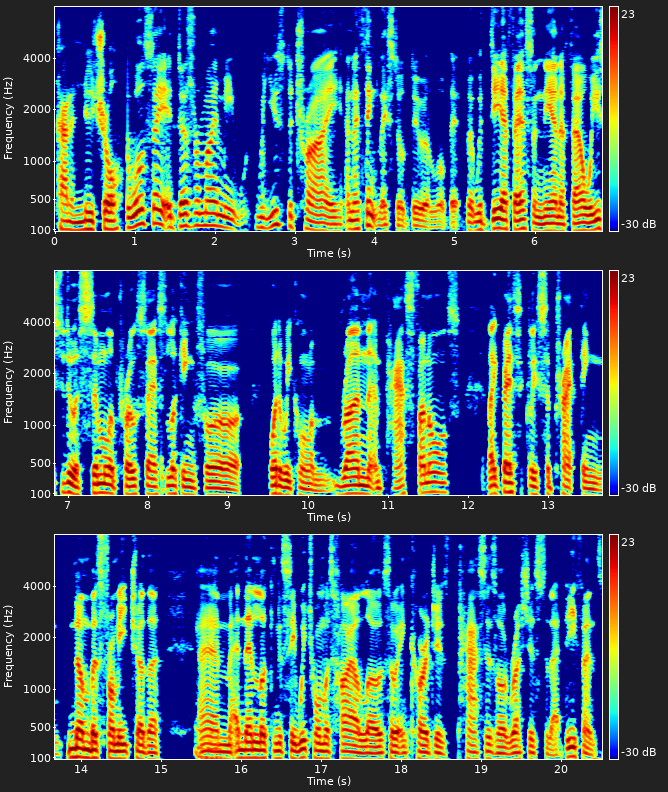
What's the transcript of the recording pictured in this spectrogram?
kind of neutral. I will say it does remind me. We used to try, and I think they still do it a little bit, but with DFS and the NFL, we used to do a similar process looking for what do we call them? Run and pass funnels, like basically subtracting numbers from each other, mm-hmm. um, and then looking to see which one was high or low, so it encourages passes or rushes to that defense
